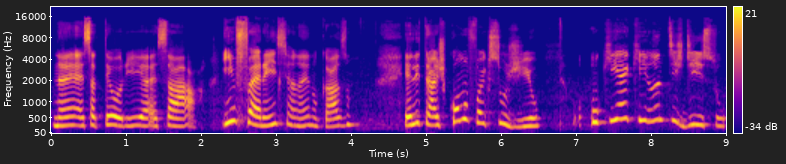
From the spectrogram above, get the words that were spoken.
né, essa teoria, essa inferência, né, no caso. Ele traz como foi que surgiu, o que é que antes disso,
